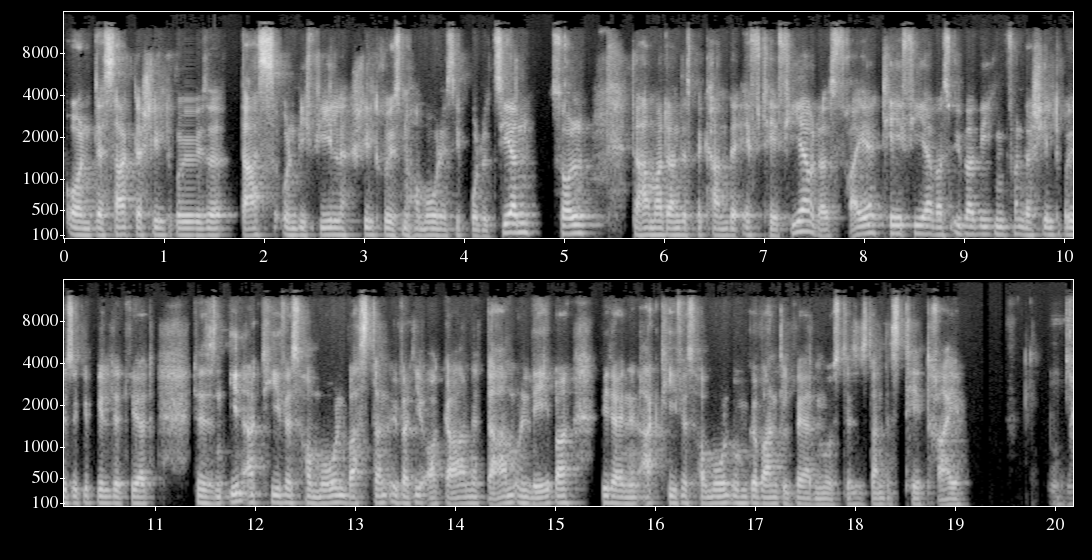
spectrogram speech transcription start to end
Und das sagt der Schilddrüse, das und wie viel Schilddrüsenhormone sie produzieren soll. Da haben wir dann das bekannte FT4 oder das freie T4, was überwiegend von der Schilddrüse gebildet wird. Das ist ein inaktives Hormon, was dann über die Organe Darm und Leber wieder in ein aktives Hormon umgewandelt werden muss. Das ist dann das T3. Und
